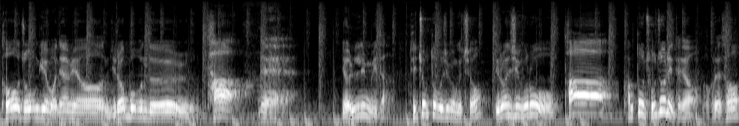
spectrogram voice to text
더 좋은 게 뭐냐면 이런 부분들 다 네, 열립니다. 뒤쪽도 보시면 그렇죠? 이런 식으로 다 각도 조절이 돼요. 그래서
